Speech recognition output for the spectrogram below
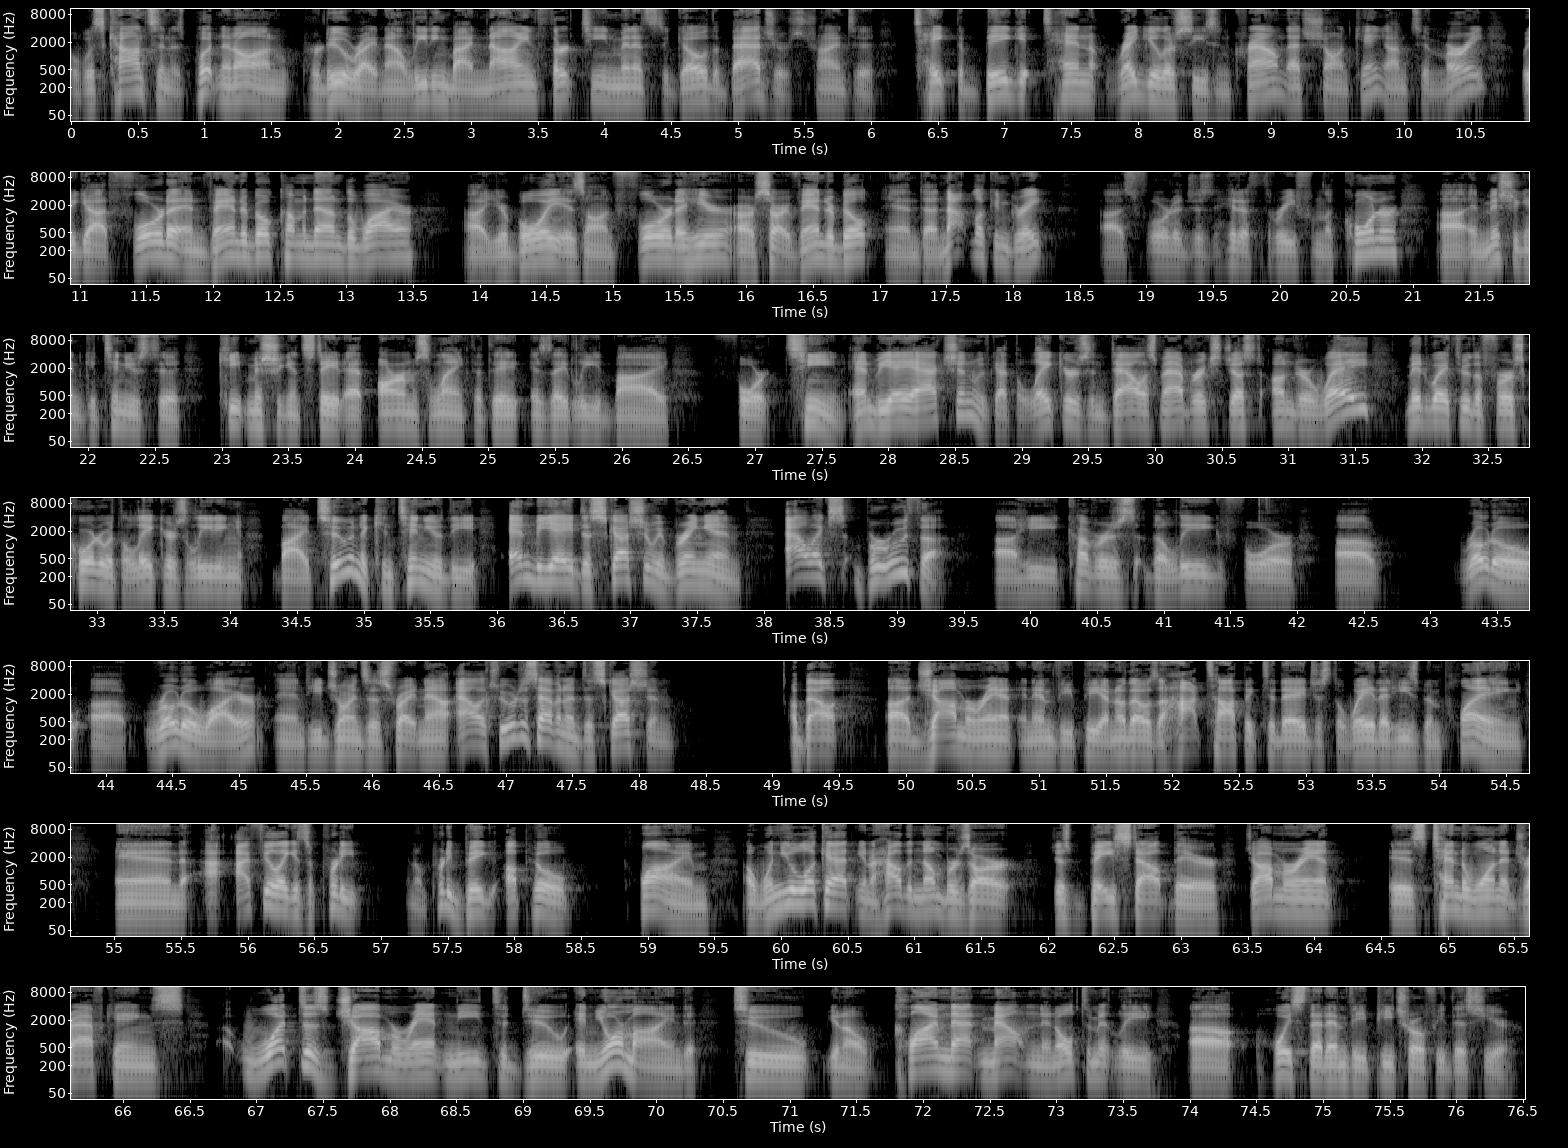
But Wisconsin is putting it on Purdue right now, leading by 9, 13 minutes to go. The Badgers trying to take the Big Ten regular season crown. That's Sean King. I'm Tim Murray. We got Florida and Vanderbilt coming down to the wire. Uh, your boy is on Florida here, or sorry, Vanderbilt, and uh, not looking great. Uh, as Florida just hit a three from the corner, uh, and Michigan continues to keep Michigan State at arm's length they, as they lead by 14. NBA action, we've got the Lakers and Dallas Mavericks just underway, midway through the first quarter, with the Lakers leading by two. And to continue the NBA discussion, we bring in Alex Barutha. Uh, he covers the league for uh, Roto uh, Roto Wire, and he joins us right now. Alex, we were just having a discussion about uh, Ja Morant and MVP. I know that was a hot topic today, just the way that he's been playing, and I, I feel like it's a pretty you know pretty big uphill climb uh, when you look at you know how the numbers are just based out there. Ja Morant is ten to one at DraftKings. What does Ja Morant need to do in your mind? To you know climb that mountain and ultimately uh, hoist that MVP trophy this year?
